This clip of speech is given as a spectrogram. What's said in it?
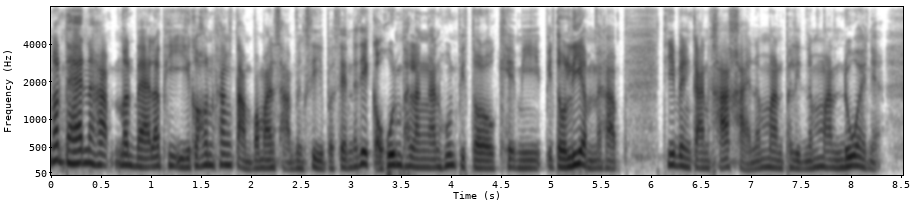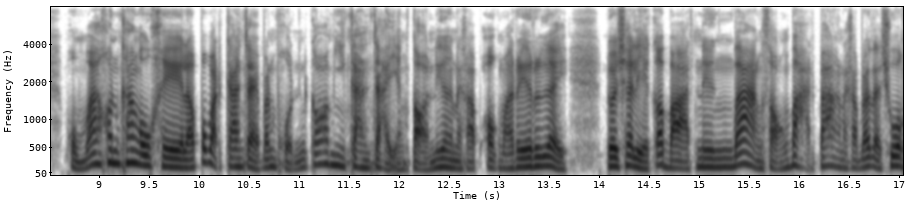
not bad นะครับ not bad แล้ว PE ก็ค่อนข้างต่ำประมาณ 3-4%ถ้าเทียบกับหุ้นพลังงานหุ้นปิโตรเคมีปิโตรเลียมนะครับ ที่เป็นการค้าขายน้ำมันผลิตน้ำมันด้วยเนี่ย ผมว่าค่อนข้างโอเค แล้วประวัติการจ่ายปันผลก็มีการจ่ายอย่างต่อเนื่องนะครับ ออกมาเรื่อยๆ โดยเฉลี่ยก็บาทหนึ่งบ้าง 2 บาทบ้างนะครับ แล้วแต่ช่วง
